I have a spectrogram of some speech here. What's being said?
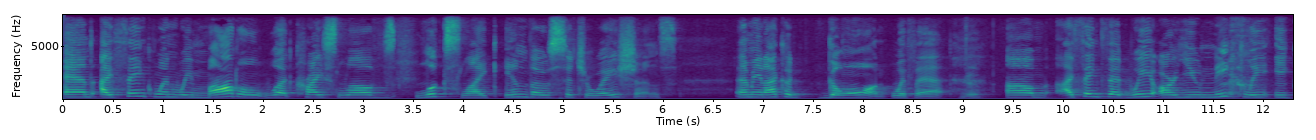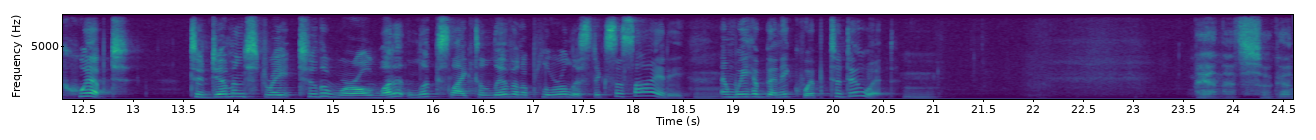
And I think when we model what Christ loves looks like in those situations, I mean, I could go on with that. Yeah. Um, I think that we are uniquely equipped to demonstrate to the world what it looks like to live in a pluralistic society. Mm. And we have been equipped to do it. Mm. Man, that's so good.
